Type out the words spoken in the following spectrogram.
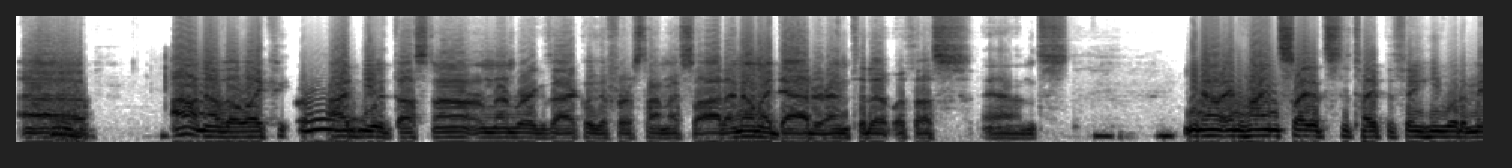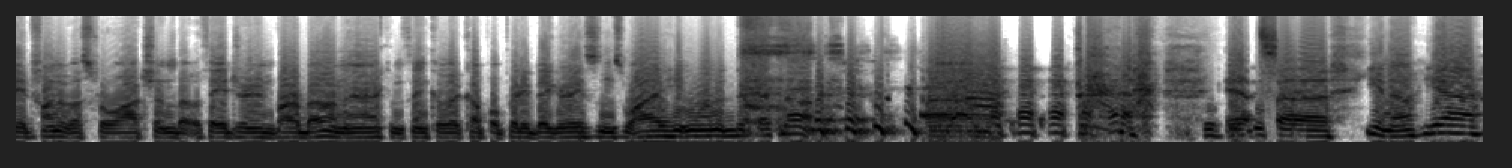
Uh, I don't know though. Like I'd be with Dustin. I don't remember exactly the first time I saw it. I know my dad rented it with us, and you know, in hindsight, it's the type of thing he would have made fun of us for watching. But with Adrienne Barbeau in there, I can think of a couple pretty big reasons why he wanted to check it out. Um, it's uh you know yeah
